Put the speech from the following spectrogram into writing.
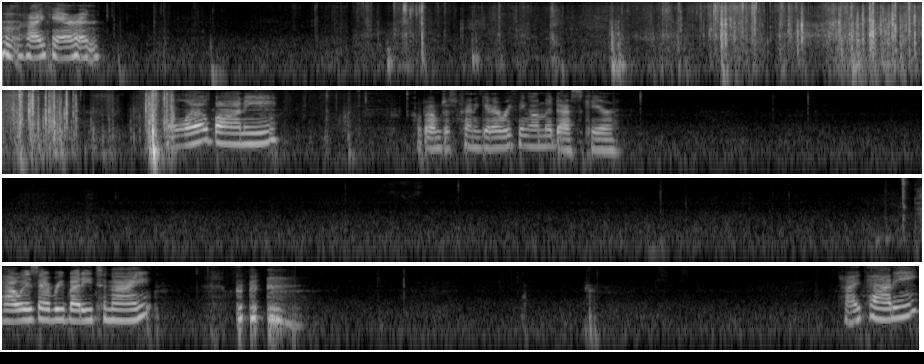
Hi, Karen. Hello, Bonnie. Hold on, I'm just trying to get everything on the desk here. How is everybody tonight? Hi, Patty.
